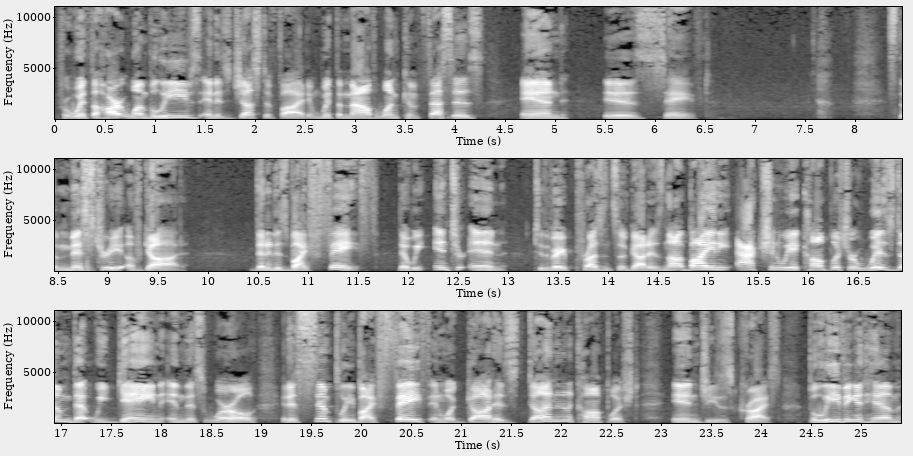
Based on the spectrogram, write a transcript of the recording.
For with the heart one believes and is justified, and with the mouth one confesses and is saved. It's the mystery of God that it is by faith that we enter in to the very presence of God. It is not by any action we accomplish or wisdom that we gain in this world. It is simply by faith in what God has done and accomplished in Jesus Christ, believing in Him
